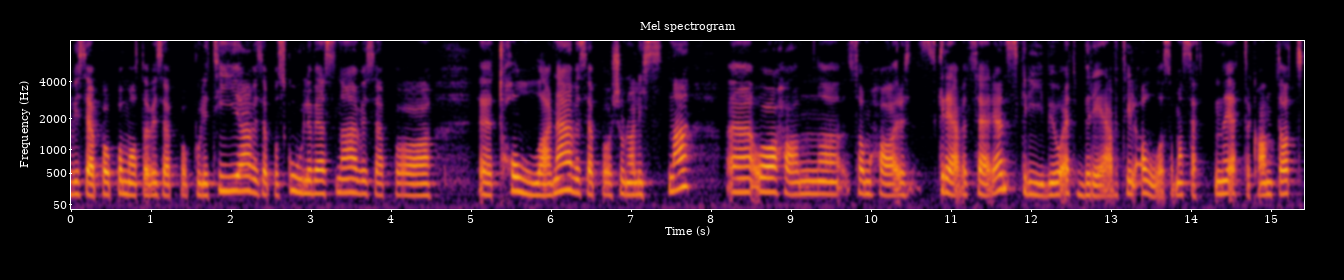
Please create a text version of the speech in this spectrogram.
vi ser på, på måte, vi ser på politiet, vi ser på skolevesenet, vi ser på tollerne, vi ser på journalistene. og han som har skrevet serien, skriver jo et brev til alle som har sett den i etterkant, at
